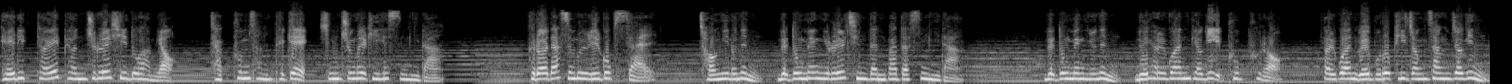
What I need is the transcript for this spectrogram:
캐릭터의 변주를 시도하며 작품 선택에 신중을 기했습니다. 그러다 27살 정의로는 뇌동맥류를 진단받았습니다. 뇌동맥류는 뇌혈관 벽이 부풀어 혈관 외부로 비정상적인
